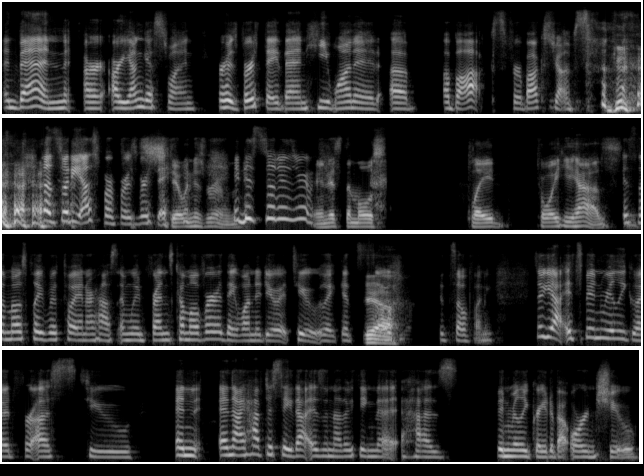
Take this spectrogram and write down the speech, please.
And Ben, our, our youngest one, for his birthday, then he wanted a, a box for box jumps. That's what he asked for for his It's birthday. still in his room, it is still in his room. and it's the most played toy he has. It's the most played with toy in our house. And when friends come over, they want to do it too. Like it's Yeah. so it's so funny. So yeah, it's been really good for us to and and I have to say that is another thing that has been really great about Orange Shoe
